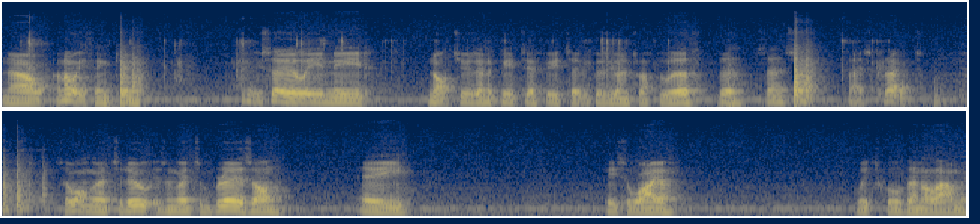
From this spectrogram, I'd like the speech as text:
Now I know what you're thinking. Didn't you say earlier you need not to use any PTFE tape because you're going to have to earth the sensor that is correct. So what I'm going to do is I'm going to braze on a piece of wire which will then allow me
